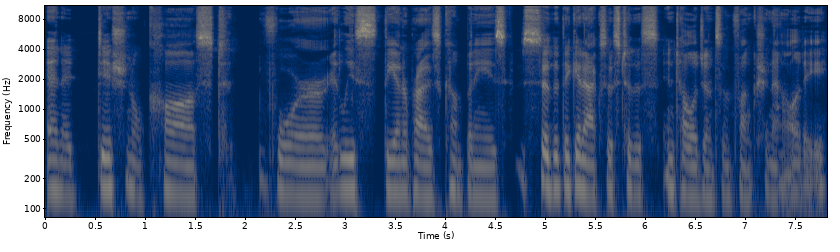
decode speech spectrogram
an additional cost for at least the enterprise companies so that they get access to this intelligence and functionality.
